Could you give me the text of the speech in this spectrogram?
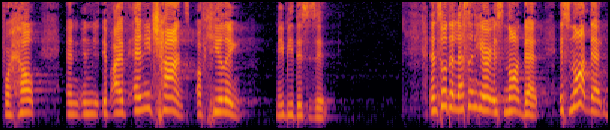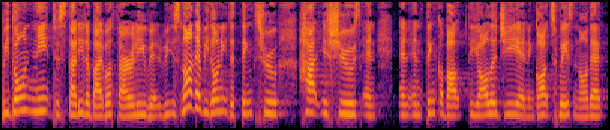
for help. And, and if I have any chance of healing, maybe this is it. And so the lesson here is not that it's not that we don't need to study the Bible thoroughly. It's not that we don't need to think through hard issues and, and, and think about theology and God's ways and all that.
